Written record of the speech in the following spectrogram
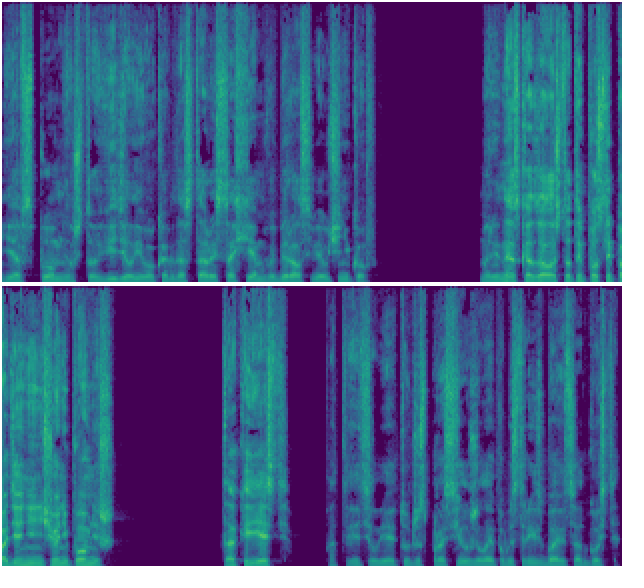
Я вспомнил, что видел его, когда старый Сахем выбирал себе учеников. «Марине сказала, что ты после падения ничего не помнишь». «Так и есть», — ответил я и тут же спросил, желая побыстрее избавиться от гостя.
